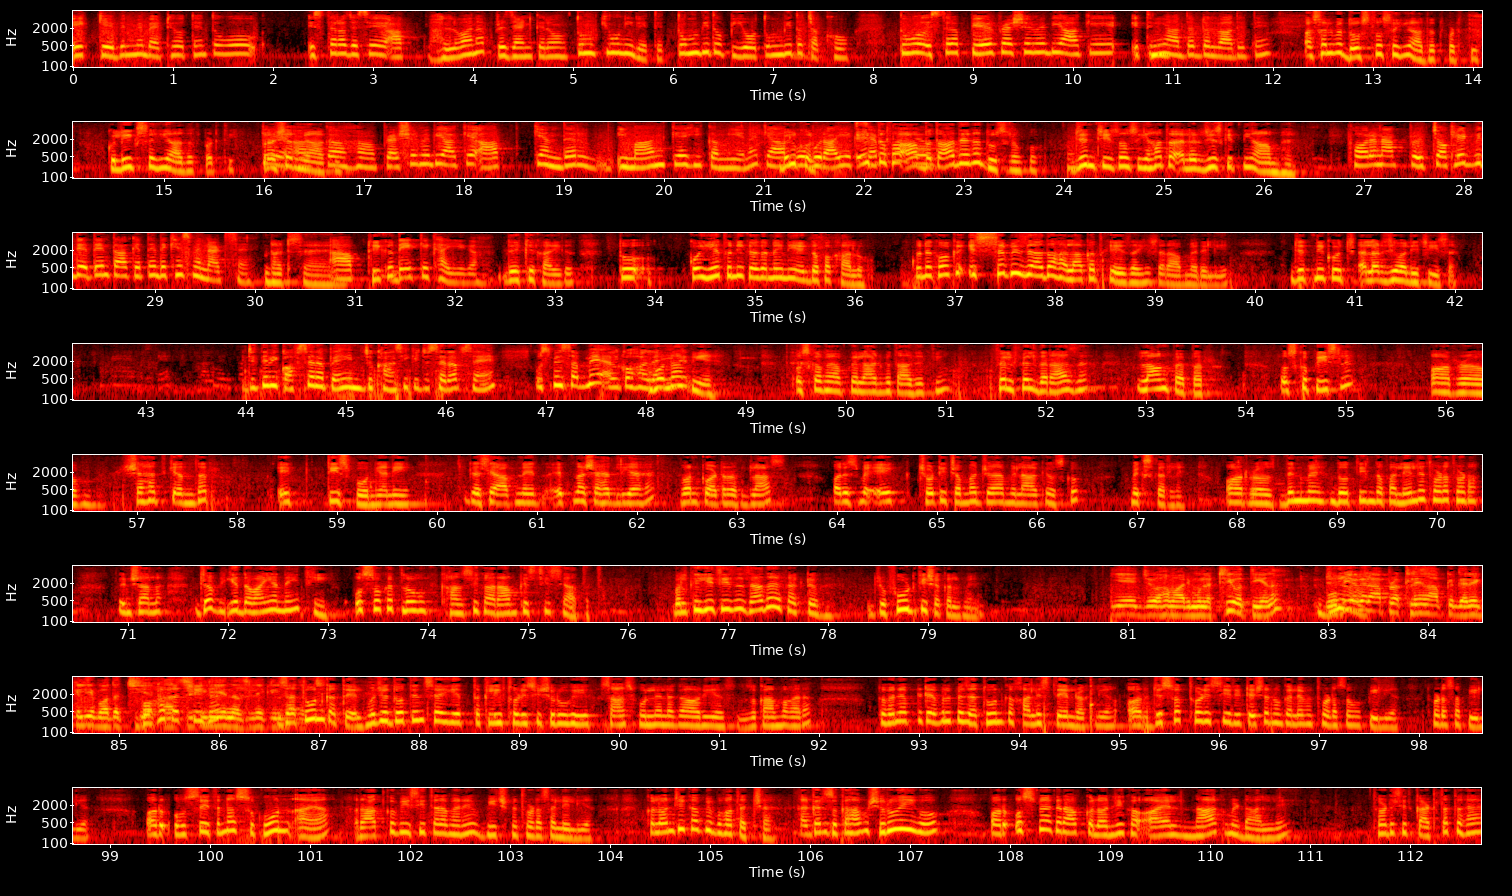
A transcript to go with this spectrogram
ایک کیبن میں بیٹھے ہوتے ہیں تو وہ اس طرح جیسے آپ حلوہ نا پریزینٹ کرو تم کیوں نہیں لیتے تم بھی تو پیو تم بھی تو چکھو تو وہ اس طرح پیئر پریشر میں بھی آ کے اتنی عادت ڈلوا دیتے ہیں اصل میں دوستوں سے ہی عادت پڑتی کولیگ سے ہی عادت پڑتی پریشر میں ہاں پریشر میں بھی آ کے آپ کے اندر ایمان کے ہی کمی ہے نا کیا برائی ایک دفعہ آپ بتا دیں دوسروں کو جن چیزوں سے یہاں تو الرجیز کتنی عام ہیں فوراً آپ چاکلیٹ بھی دیتے ہیں تو آپ کہتے ہیں دیکھیں اس میں نٹس ہیں نٹس ہیں آپ ٹھیک ہے دیکھ کے کھائیے گا دیکھ کے کھائیے گا تو کوئی یہ تو نہیں کہے گا نہیں نہیں ایک دفعہ کھا لو تو نے کہا کہ اس سے بھی زیادہ ہلاکت خیز ہے یہ شراب میرے لیے جتنی کچھ الرجی والی چیز ہے جتنے بھی سرپ ہے ان جو کھانسی کے جو سرپس ہیں اس میں سب میں الکوہل نہ پیئے اس کا میں آپ کو علاج بتا دیتی ہوں فل فل دراز ہے لانگ پیپر اس کو پیس لیں اور شہد کے اندر ایک ٹی اسپون یعنی جیسے آپ نے اتنا شہد لیا ہے ون کوارٹر آف گلاس اور اس میں ایک چھوٹی چمچ جو ہے ملا کے اس کو مکس کر لیں اور دن میں دو تین دفعہ لے لیں تھوڑا تھوڑا ان شاء اللہ جب یہ دوائیاں نہیں تھیں اس وقت لوگوں کی کھانسی کا آرام کس چیز سے آتا تھا بلکہ یہ چیزیں زیادہ افیکٹو ہے جو فوڈ کی شکل میں یہ جو ہماری ملٹھی ہوتی ہے نا بھی جی ہاں۔ اگر آپ رکھ لیں آپ کے گرے کے لیے بہت اچھی بہت اچھی نزلے زیتون کا تیل مجھے دو تین سے یہ تکلیف تھوڑی سی شروع ہوئی سانس پھولنے لگا اور یہ زکام وغیرہ تو میں نے اپنے ٹیبل پہ زیتون کا خالص تیل رکھ لیا اور جس وقت تھوڑی سی اریٹیشن ہو گلے میں تھوڑا سا وہ پی لیا تھوڑا سا پی لیا اور اس سے اتنا سکون آیا رات کو بھی اسی طرح میں نے بیچ میں تھوڑا سا لے لیا کلونجی کا بھی بہت اچھا ہے اگر زکام شروع ہی ہو اور اس میں اگر آپ کلونجی کا آئل ناک میں ڈال لیں کاٹتا تو ہے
